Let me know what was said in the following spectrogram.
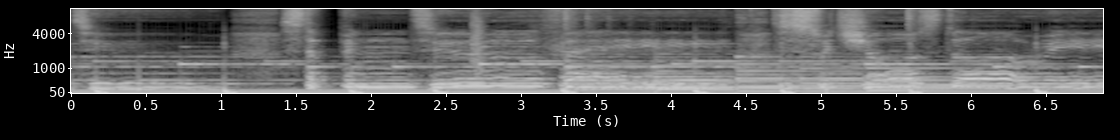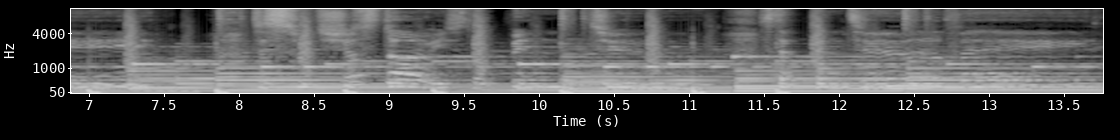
into, step into faith to switch your story, to switch your story, step into, step into faith.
